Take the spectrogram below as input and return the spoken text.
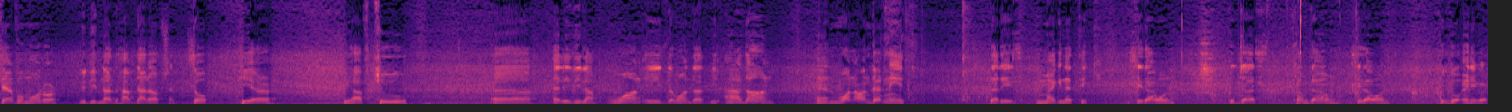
servo motor, you did not have that option. So here we have two uh, LED lamp. One is the one that we add on and one underneath that is magnetic. You see that one? To just come down. You see that one? Could go anywhere.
